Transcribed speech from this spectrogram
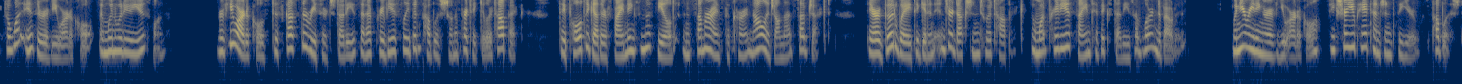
So what is a review article, and when would you use one? Review articles discuss the research studies that have previously been published on a particular topic. They pull together findings in the field and summarize the current knowledge on that subject. They are a good way to get an introduction to a topic and what previous scientific studies have learned about it. When you're reading a review article, make sure you pay attention to the year it was published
